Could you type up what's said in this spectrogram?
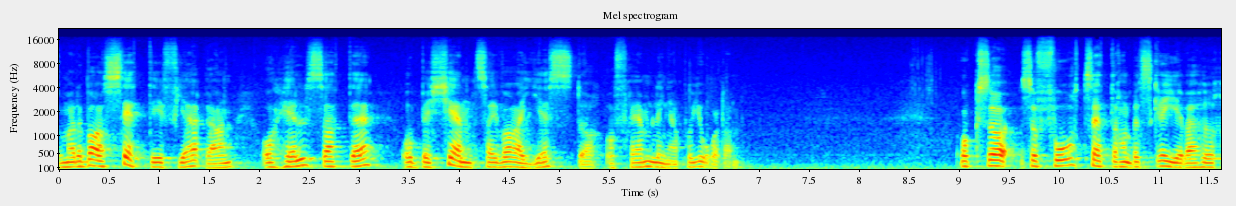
De hade bara sett det i fjärran och hälsat det och bekänt sig vara gäster och främlingar på jorden. Och så, så fortsätter hon beskriva hur,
